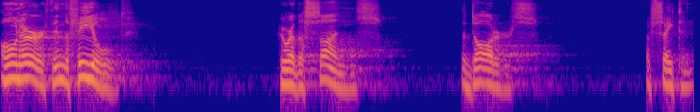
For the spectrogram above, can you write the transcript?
on earth, in the field, who are the sons, the daughters of Satan.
